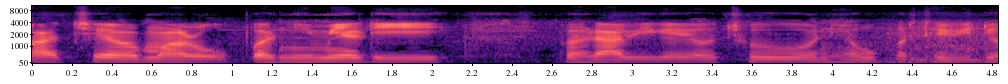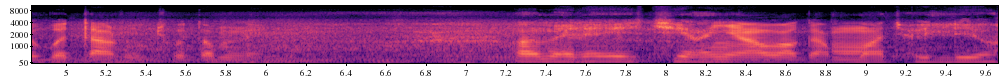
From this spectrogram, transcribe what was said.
આ છે અમારો ઉપરની મેળી. પર આવી ગયો છું અને ઉપરથી વીડિયો બતાડું છું તમને. અમે રહીએ છીએ અહીંયા આવા ગામમાં, જોઈ લ્યો.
